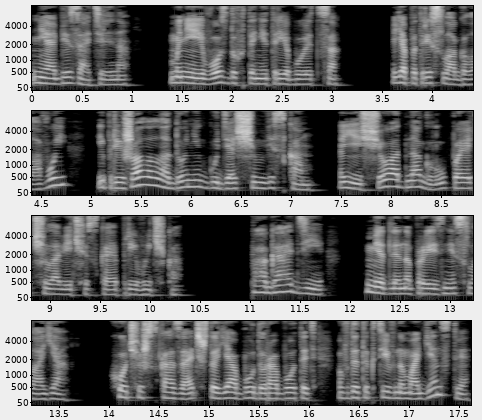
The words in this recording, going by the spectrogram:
не обязательно. Мне и воздух-то не требуется. Я потрясла головой и прижала ладони к гудящим вискам. Еще одна глупая человеческая привычка. «Погоди», — медленно произнесла я. «Хочешь сказать, что я буду работать в детективном агентстве?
